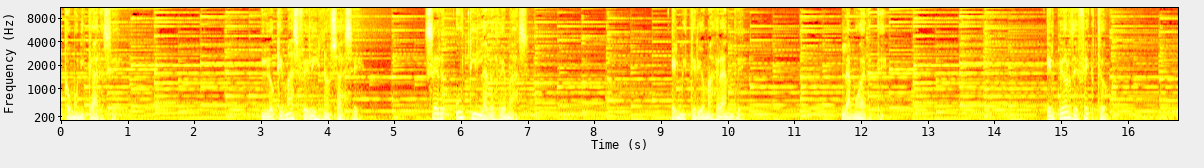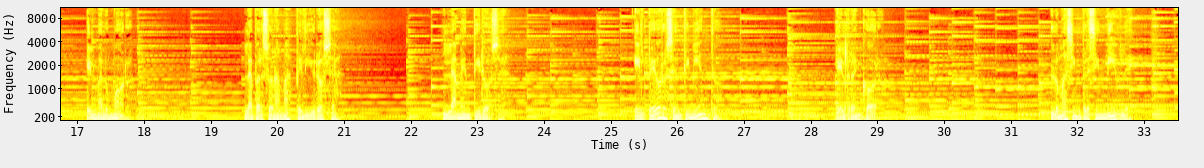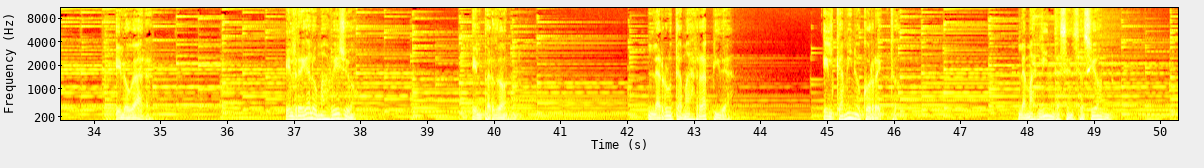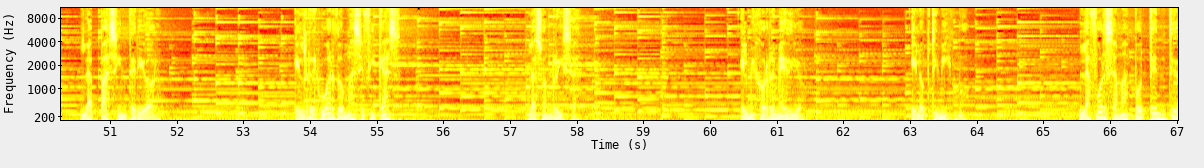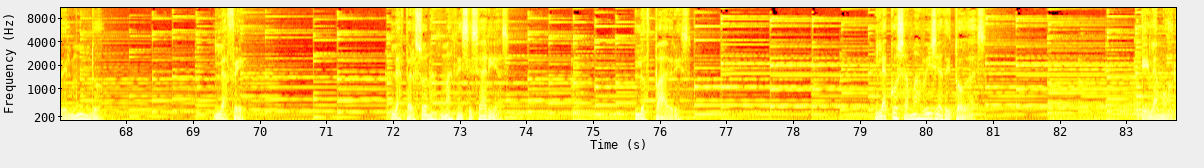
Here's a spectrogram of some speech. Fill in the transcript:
comunicarse. Lo que más feliz nos hace, ser útil a los demás. El misterio más grande, la muerte. El peor defecto, el mal humor. La persona más peligrosa, la mentirosa el peor sentimiento, el rencor. Lo más imprescindible, el hogar. El regalo más bello, el perdón. La ruta más rápida, el camino correcto. La más linda sensación, la paz interior el resguardo más eficaz, la sonrisa. El mejor remedio, el optimismo. La fuerza más potente del mundo, la fe. Las personas más necesarias, los padres. La cosa más bella de todas, el amor.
